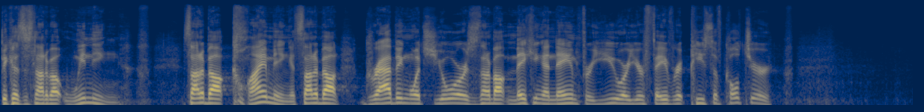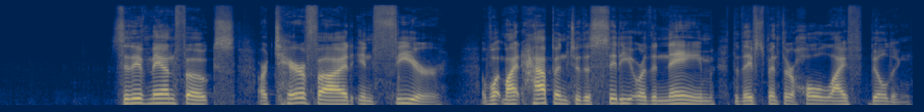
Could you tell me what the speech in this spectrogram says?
because it's not about winning. It's not about climbing. It's not about grabbing what's yours. It's not about making a name for you or your favorite piece of culture. City of Man folks are terrified in fear of what might happen to the city or the name that they've spent their whole life building.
